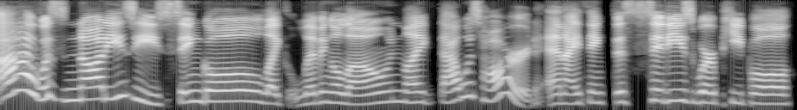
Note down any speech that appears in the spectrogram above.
ah, it was not easy. Single, like living alone, like that was hard. And I think the cities where people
